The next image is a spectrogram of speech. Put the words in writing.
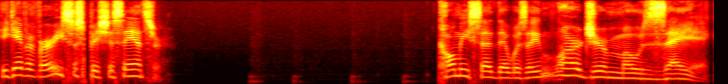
He gave a very suspicious answer. Comey said there was a larger mosaic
